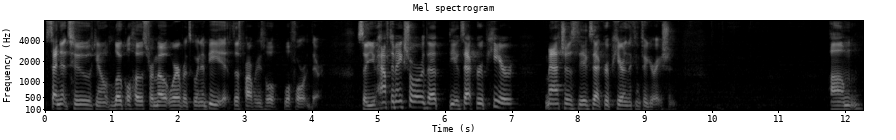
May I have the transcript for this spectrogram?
send it to you know, localhost, remote, wherever it's going to be, it, those properties will, will forward there. So you have to make sure that the exec group here matches the exec group here in the configuration. Um,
